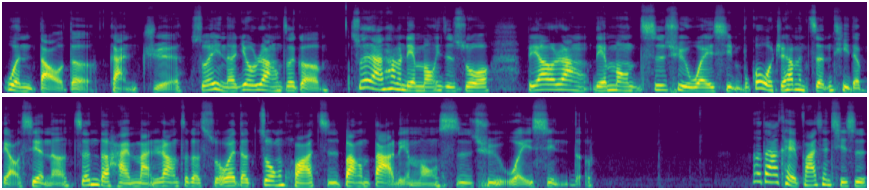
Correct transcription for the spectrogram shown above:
问倒的感觉，所以呢又让这个虽然他们联盟一直说不要让联盟失去威信，不过我觉得他们整体的表现呢，真的还蛮让这个所谓的中华职棒大联盟失去威信的。那大家可以发现，其实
